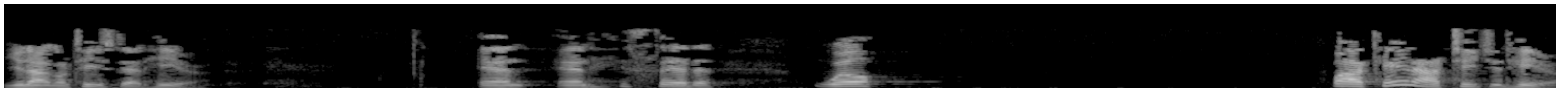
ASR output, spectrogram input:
you're not going to teach that here. And and he said, well, why can't I teach it here?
